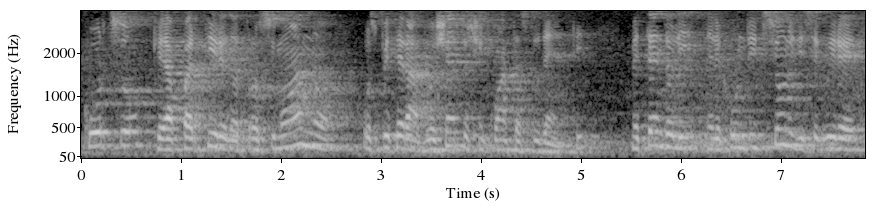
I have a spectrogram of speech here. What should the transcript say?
Corso che a partire dal prossimo anno ospiterà 250 studenti, mettendoli nelle condizioni di seguire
